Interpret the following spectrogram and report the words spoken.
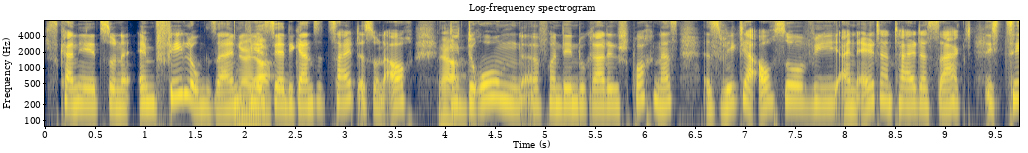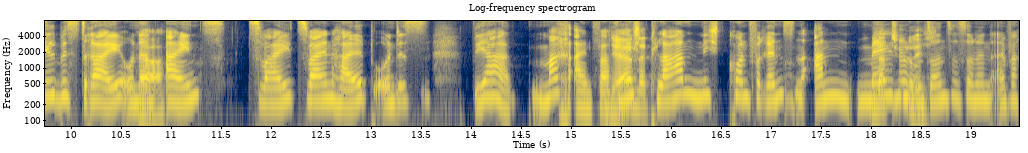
das kann ja jetzt so eine Empfehlung sein, Ja, wie ja. es ja die ganze Zeit ist und auch Ja. die Drohungen, äh, von denen du gerade gesprochen hast. Es wirkt ja auch so wie ein Elternteil, das sagt, ich zähle bis drei und dann eins, zwei, zweieinhalb und es, ja, mach einfach. Ja, nicht planen, nicht Konferenzen anmelden Natürlich. und sonst was, sondern einfach,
